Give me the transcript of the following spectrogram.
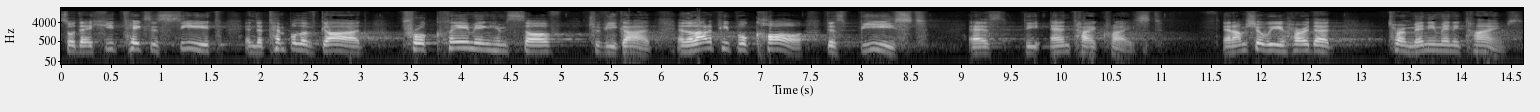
so that he takes his seat in the temple of God, proclaiming himself to be God. And a lot of people call this beast as the Antichrist. And I'm sure we heard that term many, many times.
